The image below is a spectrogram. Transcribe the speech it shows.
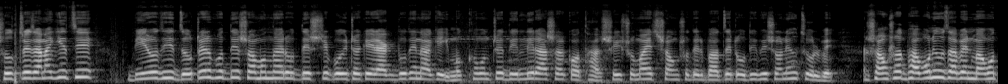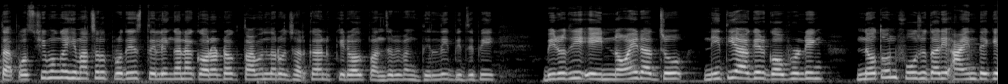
সূত্রে জানা গিয়েছে বিরোধী জোটের মধ্যে সমন্বয়ের উদ্দেশ্যে বৈঠকের এক দুদিন আগেই মুখ্যমন্ত্রী দিল্লির আসার কথা, সেই সময় সংসদের বাজেট অধিবেশনেও চলবে। সংসদ ভবনেও যাবেন মমতা, পশ্চিমবঙ্গ, হিমাচল প্রদেশ, তেলেঙ্গানা, কর্ণাটক, তামিলনাড়ু, ঝাড়খণ্ড, কেরল, পাঞ্জাব এবং দিল্লি বিজেপি বিরোধী এই নয় রাজ্য নীতি আগের গভর্নিং নতুন ফৌজদারি আইন থেকে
